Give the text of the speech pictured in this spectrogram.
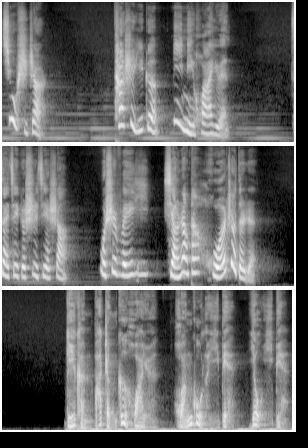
就是这儿。它是一个秘密花园。在这个世界上，我是唯一想让他活着的人。迪肯把整个花园环顾了一遍又一遍。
